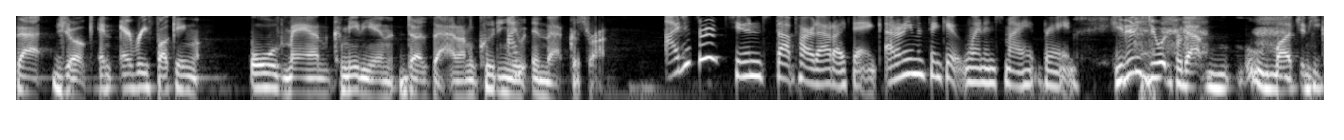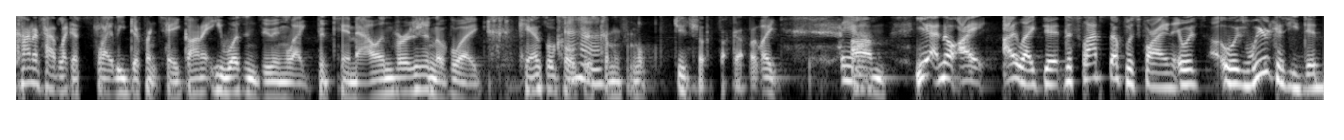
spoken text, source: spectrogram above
that joke. And every fucking old man comedian does that. And I'm including you in that, Chris Rock. I just sort of tuned that part out, I think. I don't even think it went into my brain. He didn't do it for that much, and he kind of had like a slightly different take on it. He wasn't doing like the Tim Allen version of like cancel culture is Uh-huh. coming from. Dude, shut the fuck up! But like, Yeah. um, yeah, no, I I liked it. The slap stuff was fine. It was it was weird because he did.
